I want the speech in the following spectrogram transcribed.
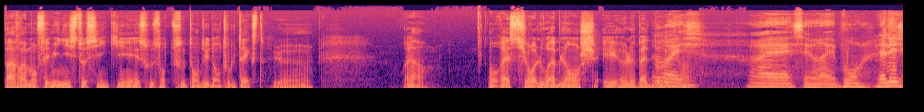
pas vraiment féministe aussi, qui est sous-tendu dans tout le texte. Voilà. On reste sur Loi Blanche et euh, le bad boy. Ouais, hein. ouais c'est vrai. Bon, allez,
